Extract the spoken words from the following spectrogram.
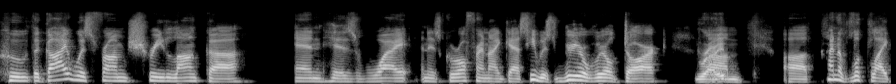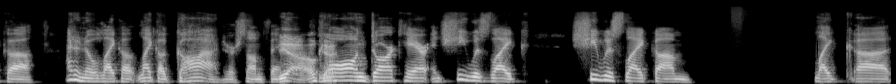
who the guy was from Sri Lanka and his wife and his girlfriend, I guess. He was real, real dark. Right. Um, uh, kind of looked like a, I don't know, like a like a god or something. yeah. Okay. Long dark hair. And she was like, she was like um like uh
